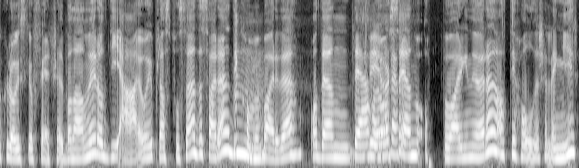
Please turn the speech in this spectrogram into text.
økologiske og fair trade-bananer, og de er jo i plastpose, dessverre. De kommer bare i det. Og den, det har jo også det. igjen med oppbevaringen å gjøre, at de holder seg lenger.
